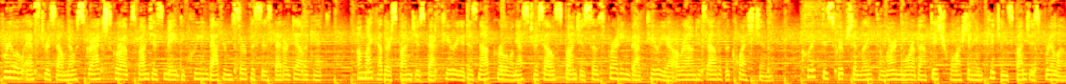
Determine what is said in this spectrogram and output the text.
Brillo Estracel No Scratch Scrub Sponge is made to clean bathroom surfaces that are delicate. Unlike other sponges bacteria does not grow on Estracell sponges so spreading bacteria around is out of the question. Click description link to learn more about dishwashing and kitchen sponges Brillo.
